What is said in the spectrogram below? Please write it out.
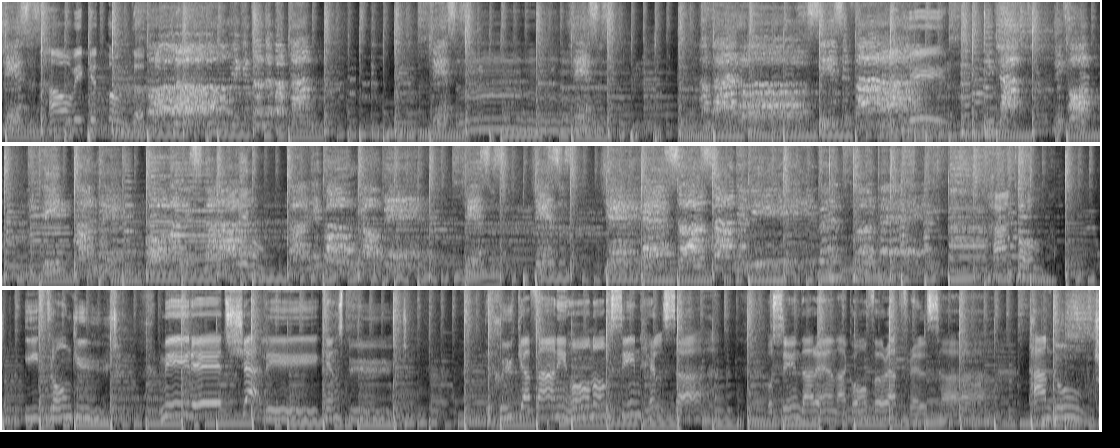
Jesus, Ja, vilket underbart namn. De sjuka i honom sin hälsa och syndaren han kom för att frälsa. Han dog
